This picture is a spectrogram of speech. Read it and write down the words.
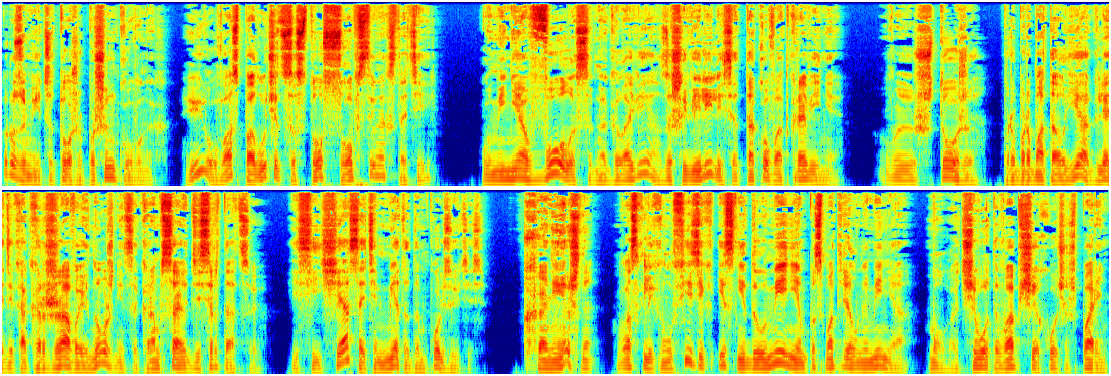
разумеется, тоже пошинкованных, и у вас получится сто собственных статей. У меня волосы на голове зашевелились от такого откровения. «Вы что же?» – пробормотал я, глядя, как ржавые ножницы кромсают диссертацию. «И сейчас этим методом пользуетесь?» «Конечно!» – воскликнул физик и с недоумением посмотрел на меня. Мол, от чего ты вообще хочешь, парень?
